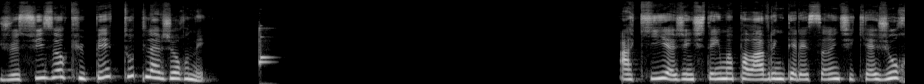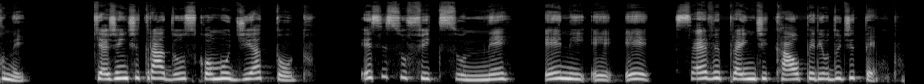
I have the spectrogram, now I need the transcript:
Je suis occupée toute la journée. Aqui a gente tem uma palavra interessante que é journée, que a gente traduz como o dia todo. Esse sufixo ne, N-E-E, serve para indicar o período de tempo.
